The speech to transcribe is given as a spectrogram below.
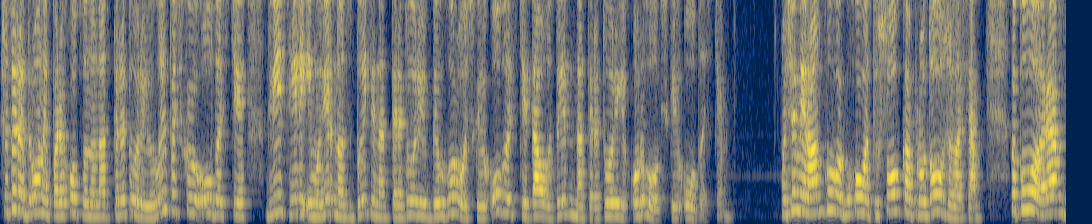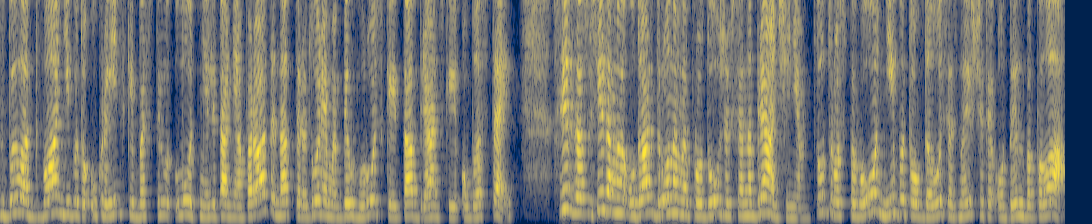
Чотири дрони перехоплено над територією Липецької області, дві цілі ймовірно збиті над територією Білгородської області та один на території Орловської області. О сьомій ранку вибухова тусовка продовжилася. ППО РФ збила два, нібито українські безпілотні літальні апарати над територіями Білгородської та Брянської областей. Вслід за сусідами удар дронами продовжився на Брянщині. Тут РосПВО нібито вдалося знищити один БПЛА.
